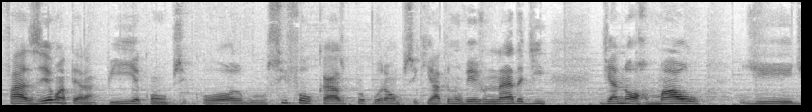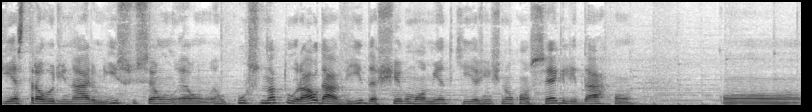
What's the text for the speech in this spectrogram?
fazer uma terapia com o psicólogo, se for o caso, procurar um psiquiatra. Eu não vejo nada de, de anormal, de, de extraordinário nisso. Isso é um, é, um, é um curso natural da vida. Chega um momento que a gente não consegue lidar com, com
